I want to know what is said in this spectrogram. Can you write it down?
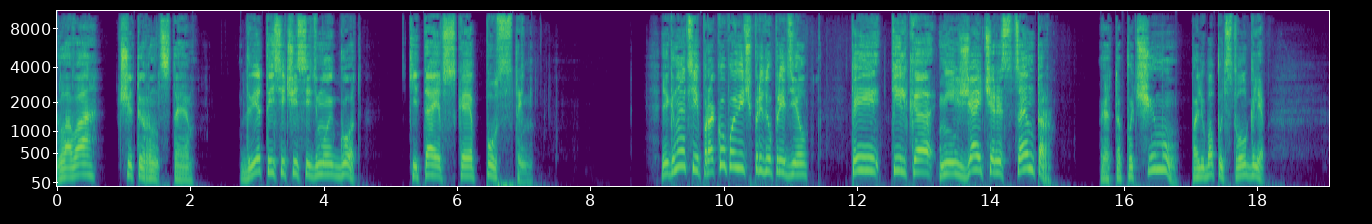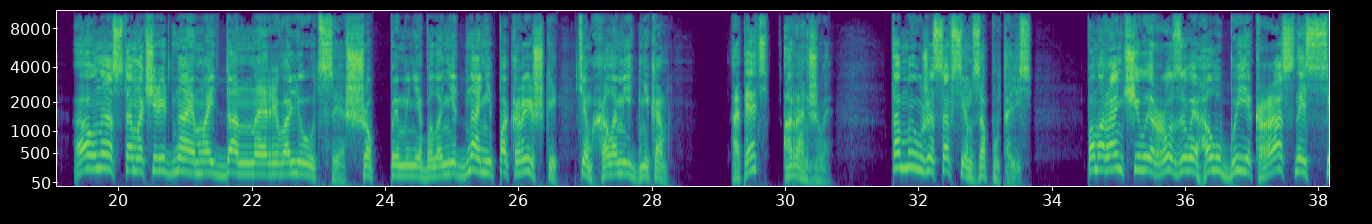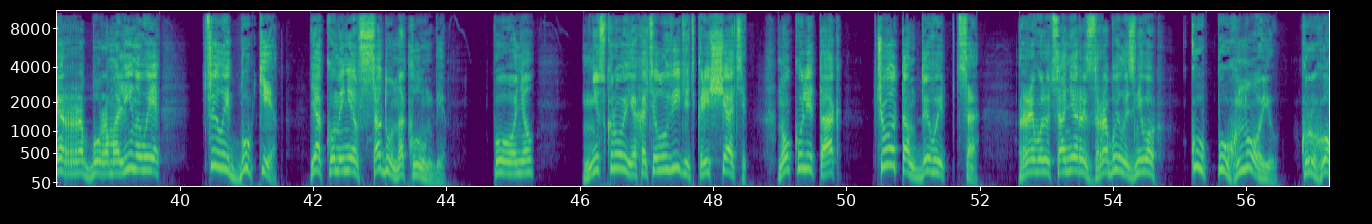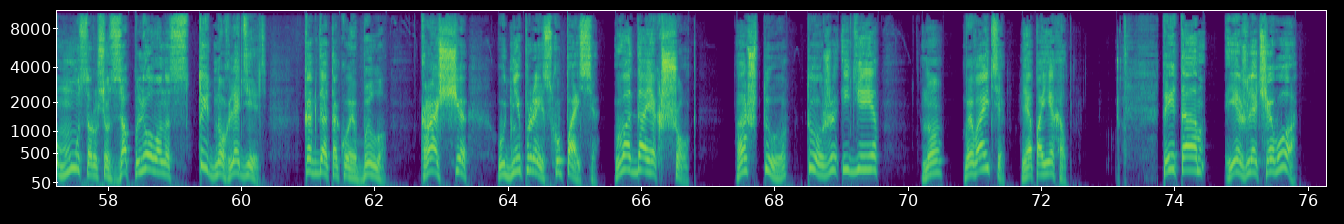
Глава 14. 2007 год. Китаевская пустынь. Игнатий Прокопович предупредил, «Ты, Тилька, не езжай через центр». «Это почему?» — полюбопытствовал Глеб. «А у нас там очередная майданная революция, чтоб и мне было ни дна, ни покрышки тем холомидникам». «Опять?» Оранжевое. Там мы уже совсем запутались. Помаранчевые, розовые, голубые, красные, серо-буро-малиновые — целый букет, як у меня в саду на клумбе. Понял. Не скрою, я хотел увидеть Крещатик. Но коли так, чого там дивиться? Революціонери зробили з нього купу гною. Кругом мусору, що запльовано, стидно глядеть. Когда такое было? Краще у Дніпрі скупайся. Вода як шелк. А что? Тоже идея. Ну, бывайте, я поехал. Ты там, ежля чего,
